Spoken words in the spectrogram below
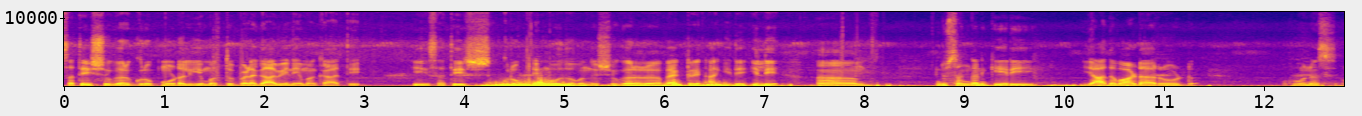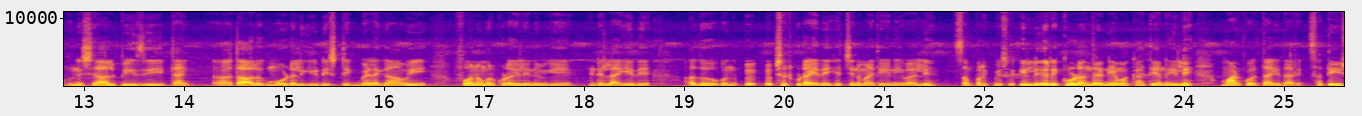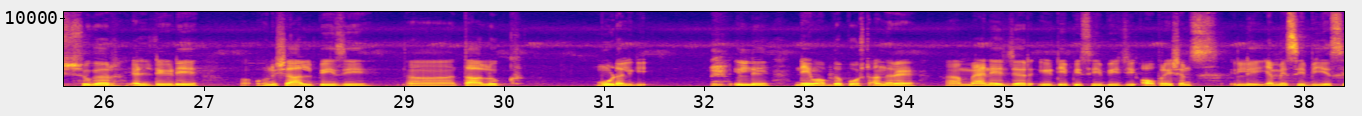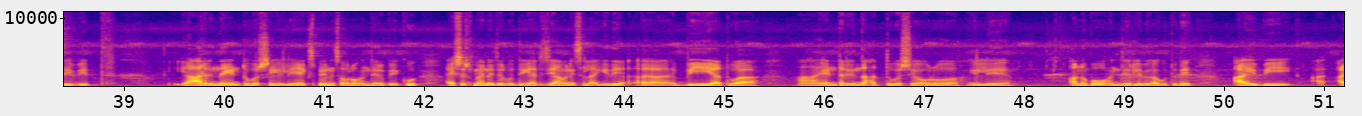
Satish sugar group ಮೋಡಲ್ಗಿ ಮತ್ತು ಬೆಳಗಾವಿ ನೇಮಕಾತಿ. ಈ ಸತೀಶ್ ಗ್ರೂಪ್ ಎಂಬುದು ಒಂದು ಶುಗರ್ ಫ್ಯಾಕ್ಟರಿ ಆಗಿದೆ. ಇಲ್ಲಿ ಇದು ಸಂಗನಕೇರಿ, Yadawad road ಹುನಸ್ Hunshal P G tank taluk Mudalgi district Belagavi. Phone number ಕೂಡ ಇಲ್ಲಿ ನಿಮಗೆ ನೀಡಲಾಗಿದೆ. ಅದು ಒಂದು ವೆಬ್ಸೈಟ್ ಕೂಡ ಇದೆ. ಹೆಚ್ಚಿನ ಮಾಹಿತಿ ನೀವು ಅಲ್ಲಿ ಸಂಪರ್ಕಿಸಿ, ಇಲ್ಲಿ ರಿಕ್ರೂಟ್ ಅಂದರೆ ನೇಮಕಾತಿಯನ್ನು ಇಲ್ಲಿ ಮಾಡ್ಕೊಳ್ತಾ ಇದ್ದಾರೆ. Satish sugar L T D Hunshal P G taluk Mudalgi. ಇಲ್ಲಿ ನೇಮ್ ಆಫ್ ದ ಪೋಸ್ಟ್ ಅಂದರೆ manager E T P C B G operations ಇಲ್ಲಿ M S C B S C with ಆರರಿಂದ ಎಂಟು ವರ್ಷ ಇಲ್ಲಿ ಎಕ್ಸ್ಪೀರಿಯನ್ಸ್ ಅವರು ಹೊಂದಿರಬೇಕು. ಅಸಿಸ್ಟೆಂಟ್ ಮ್ಯಾನೇಜರ್ ಹುದ್ದೆಗೆ ಅರ್ಜಿ ಆಹ್ವಾನಿಸಲಾಗಿದೆ. ಬಿ ಎ ಅಥವಾ ಎಂಟರಿಂದ ಹತ್ತು ವರ್ಷ ಅವರು ಇಲ್ಲಿ ಅನುಭವ ಹೊಂದಿರಲೇಬೇಕಾಗುತ್ತದೆ. I B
